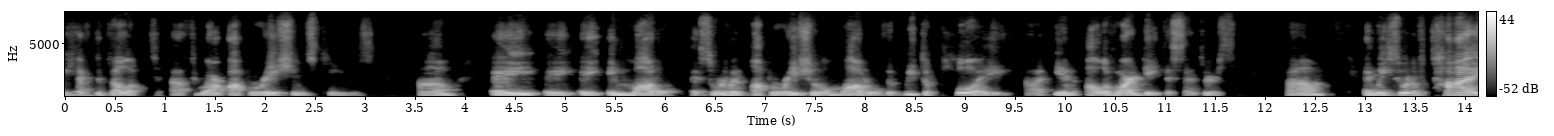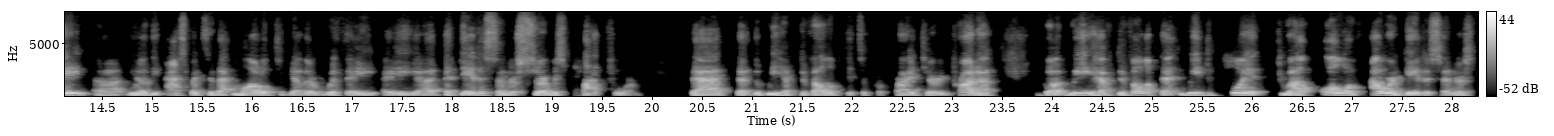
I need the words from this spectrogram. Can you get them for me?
we have developed uh, through our operations teams um, a, a, a, a, model, a sort of an operational model that we deploy uh, in all of our data centers. Um, and we sort of tie, uh, you know, the aspects of that model together with a, a, uh, a data center service platform that, that, that we have developed. It's a proprietary product, but we have developed that and we deploy it throughout all of our data centers.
